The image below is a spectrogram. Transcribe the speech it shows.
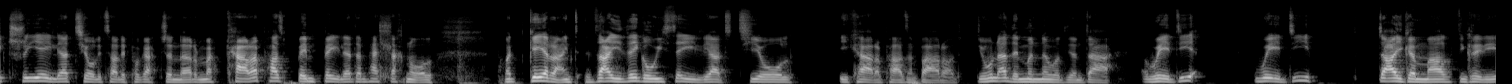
13 eiliad tu ôl i Tadej Pogacar yna, mae Carapaz 5 eiliad ymhellach nôl. Mae Geraint 28 eiliad tu ôl i Carapaz yn barod. Di hwnna ddim yn newyddion da. Wedi, wedi dau gymal, fi'n credu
